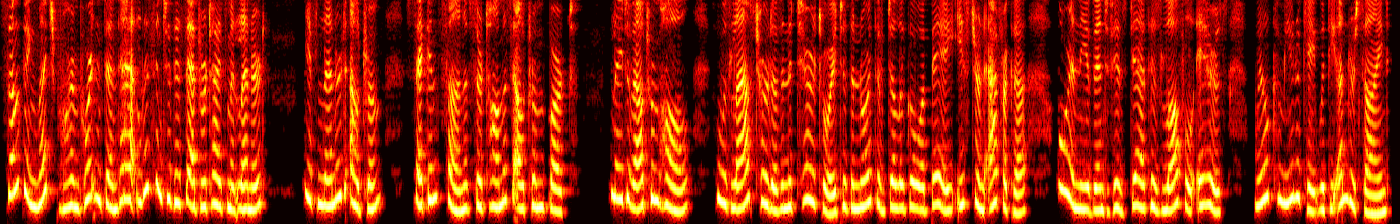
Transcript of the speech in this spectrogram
something much more important than that. Listen to this advertisement, Leonard. If Leonard Outram, second son of Sir Thomas Outram Bart, late of Outram Hall, who was last heard of in the territory to the north of Delagoa Bay, Eastern Africa, or in the event of his death, his lawful heirs, will communicate with the undersigned,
